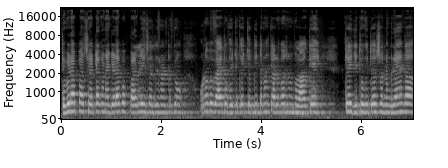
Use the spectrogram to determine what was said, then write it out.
ਤੇ ਬੜਾ ਆਪਾਂ ਸੈਟ ਕਰਨਾ, ਜਿਹੜਾ ਆਪਾਂ ਪਹਿਲੇ ਸੈਲ ਦੇ ਸੈਂਟਰ ਤੋਂ ਉਹਨਾਂ ਤੋਂ ਵੈਰ ਤੋਂ ਖਿੱਚ ਕੇ ਚੰਗੀ ਤਰ੍ਹਾਂ ਚਾਰ ਪਾਸੇ ਨੂੰ ਫੈਲਾ ਕੇ ਤੇ ਜਿੱਥੋਂ ਕਿਤੇ ਸਨ ਦਾ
